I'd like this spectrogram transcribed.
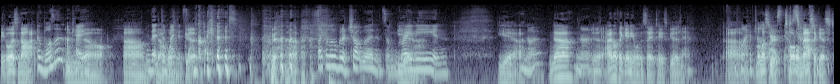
It was not. It wasn't? Okay. No. Um, Well, that no, did make it good. sound quite good. like a little bit of chocolate and some gravy and yeah. no. Nah. No, okay. I don't think anyone would say it tastes good. Okay. um, Might have to unless you're a total masochist.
